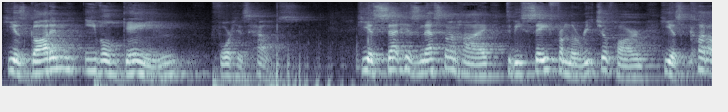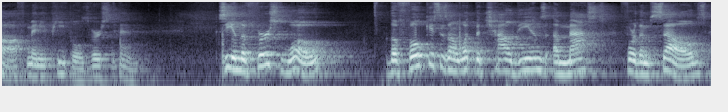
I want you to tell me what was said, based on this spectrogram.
He has gotten evil gain for his house. He has set his nest on high to be safe from the reach of harm. He has cut off many peoples. Verse 10. See, in the first woe, the focus is on what the Chaldeans amassed for themselves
